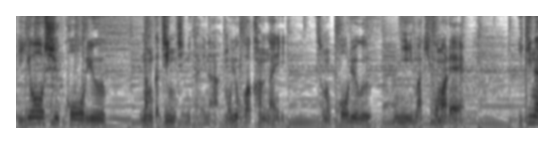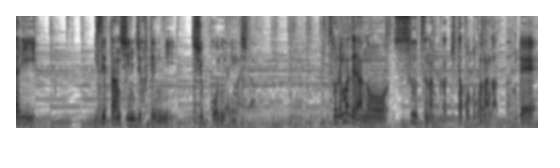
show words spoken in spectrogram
異業種交流なんか人事みたいなもうよくわかんないその交流に巻き込まれいきなり伊勢丹新宿店に出向になりました。それまであのスーツなんか着たことがなかったので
